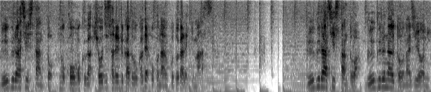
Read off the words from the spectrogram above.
Google アシスタントの項目が表示されるかどうかで行うことができます。Google アシスタントは Google Now と同じように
